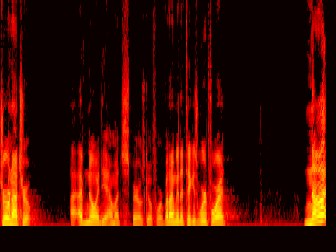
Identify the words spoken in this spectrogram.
True or not true? I have no idea how much sparrows go for, but I'm going to take his word for it. Not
